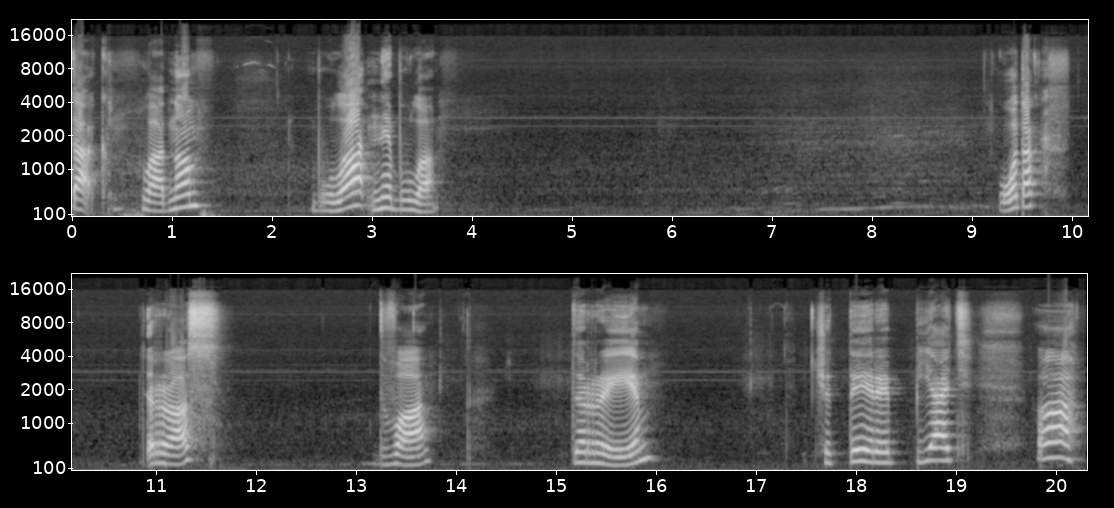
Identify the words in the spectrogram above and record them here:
Так, ладно. Була, не була. Отак. Раз. Два. Три. Чотири, п'ять. А!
